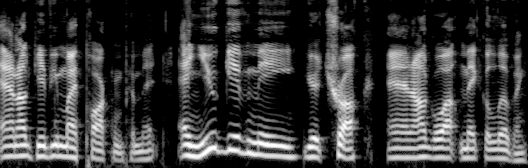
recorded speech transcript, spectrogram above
and I'll give you my parking permit. And you give me your truck and I'll go out and make a living.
